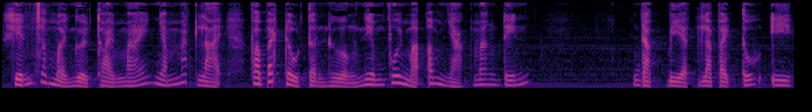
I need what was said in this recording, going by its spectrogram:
khiến cho mọi người thoải mái nhắm mắt lại và bắt đầu tận hưởng niềm vui mà âm nhạc mang đến. Đặc biệt là Bạch Tố Y,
